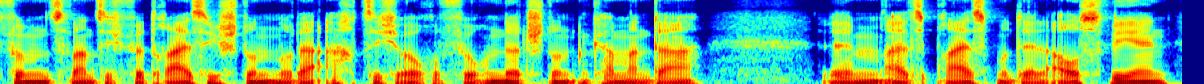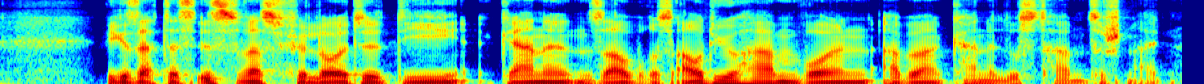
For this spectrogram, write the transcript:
25 für 30 Stunden oder 80 Euro für 100 Stunden kann man da ähm, als Preismodell auswählen. Wie gesagt, das ist was für Leute, die gerne ein sauberes Audio haben wollen, aber keine Lust haben zu schneiden.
